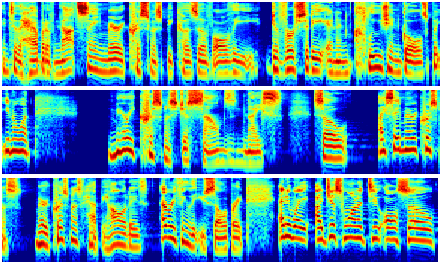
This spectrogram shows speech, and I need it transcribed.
into the habit of not saying Merry Christmas because of all the diversity and inclusion goals. But you know what? Merry Christmas just sounds nice. So I say Merry Christmas. Merry Christmas, Happy Holidays, everything that you celebrate. Anyway, I just wanted to also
